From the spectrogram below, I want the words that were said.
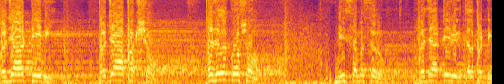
ప్రజా టీవీ ప్రజాపక్షం ప్రజల కోసం మీ సమస్యను ప్రజా టీవీకి తెలపండి.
